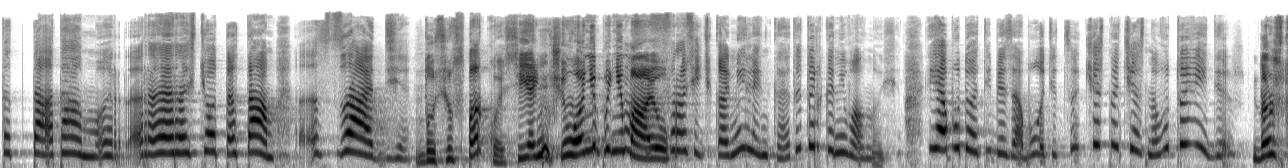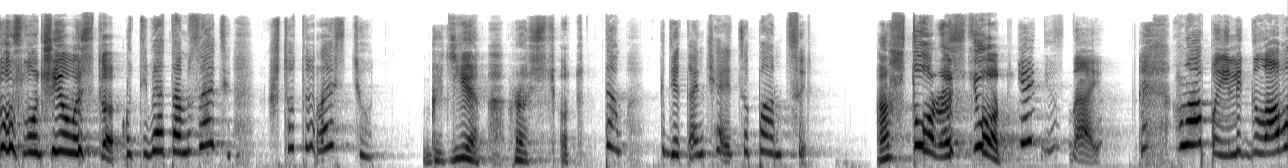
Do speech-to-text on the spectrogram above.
Та- Там... растет там... э, сзади. Дуся, успокойся, я ничего не понимаю. Фросечка, миленькая, ты только не волнуйся. Я буду о тебе заботиться. Честно-честно, вот увидишь. Да что случилось-то? У тебя там сзади что-то растет. Где растет? Там, где кончается панцирь. А что растет? Я не знаю, лапа или голова.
